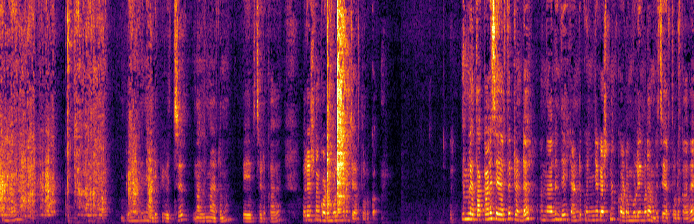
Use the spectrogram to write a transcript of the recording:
കണ്ടോ? പിന്നെ ഇതിനെ അടുപ്പി വെച്ച് നന്നായിട്ടൊന്ന് വേവിച്ചെടുക്കാതെ ഒരു കഷ്ണം കുടമ്പുളിയും കൂടെ ചേർത്ത് കൊടുക്കാം. നമ്മൾ തക്കാളി ചേർത്തിട്ടുണ്ട്. എന്നാലും ദേ രണ്ട് കുഞ്ഞു കഷ്ണം കുടമ്പുളിയും കൂടെ നമുക്ക് ചേർത്ത് കൊടുക്കാവേ.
